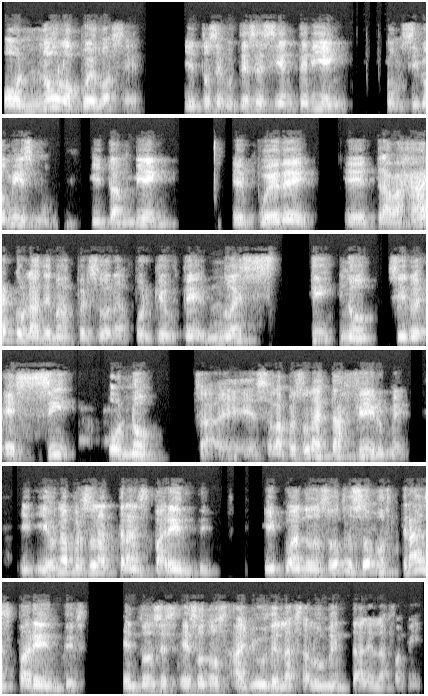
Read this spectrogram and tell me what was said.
O no lo puedo hacer. Y entonces usted se siente bien consigo mismo y también eh, puede eh, trabajar con las demás personas porque usted no es sí, no, sino es sí o no. O sea, esa, la persona está firme y, y es una persona transparente. Y cuando nosotros somos transparentes, entonces eso nos ayuda en la salud mental en la familia.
